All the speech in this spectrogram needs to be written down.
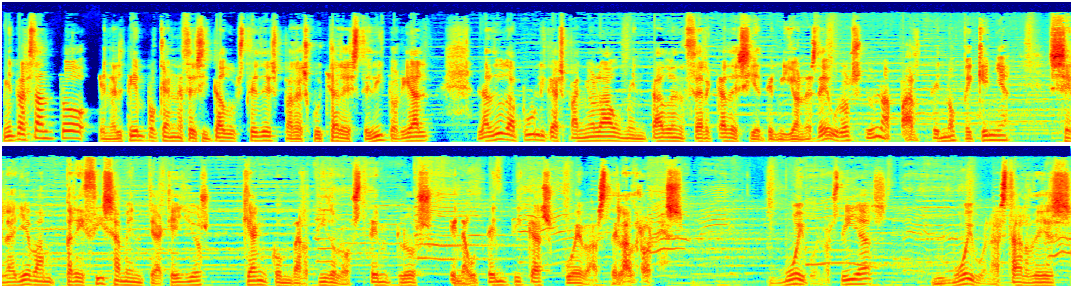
Mientras tanto, en el tiempo que han necesitado ustedes para escuchar este editorial, la deuda pública española ha aumentado en cerca de 7 millones de euros y una parte no pequeña se la llevan precisamente aquellos que han convertido los templos en auténticas cuevas de ladrones. Muy buenos días, muy buenas tardes,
